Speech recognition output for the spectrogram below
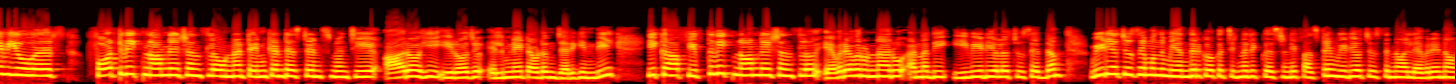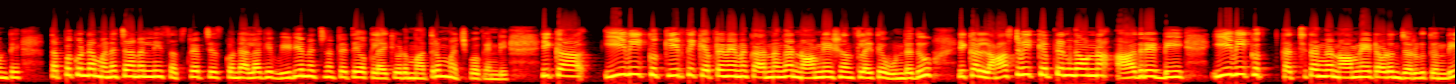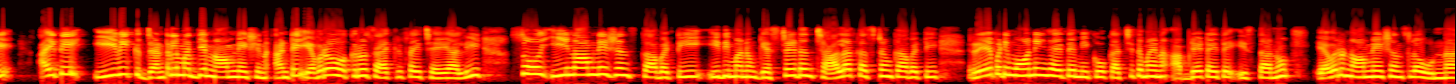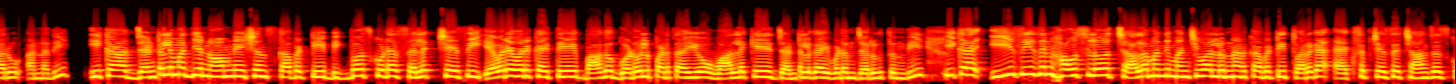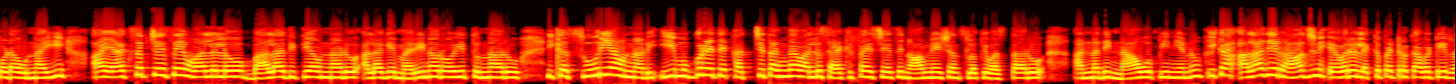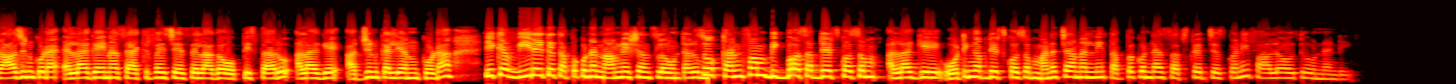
Hi viewers, fourth week నామినేషన్స్లో ఉన్న ten contestants నుంచి ఆరోహి ఈరోజు ఎలిమినేట్ అవ్వడం జరిగింది. ఇక ఫిఫ్త్ వీక్ నామినేషన్స్లో ఎవరెవరు ఉన్నారు అన్నది ఈ వీడియోలో చూసేద్దాం. వీడియో చూసే ముందు మీ అందరికీ ఒక చిన్న రిక్వెస్ట్ అండి. ఫస్ట్ టైం వీడియో చూస్తున్న వాళ్ళు ఎవరైనా ఉంటే తప్పకుండా మన ఛానల్ని సబ్స్క్రైబ్ చేసుకోండి. అలాగే వీడియో నచ్చినట్లయితే ఒక లైక్ ఇవ్వడం మాత్రం మర్చిపోకండి. ఇక ఈ వీక్ కీర్తి కెప్టెన్ అయిన కారణంగా నామినేషన్స్లో అయితే ఉండదు. ఇక లాస్ట్ వీక్ కెప్టెన్గా ఉన్న ఆదిరెడ్డి ఈ వీక్ ఖచ్చితంగా నామినేట్ అవ్వడం జరుగుతుంది. అయితే ఈ వీక్ జంటల మధ్య నామినేషన్ అంటే ఎవరో ఒకరు సాక్రిఫై చేయాలి. సో ఈ నామినేషన్స్ కాబట్టి ఇది మనం గెస్ట్ చేయడం చాలా కష్టం కాబట్టి రేపటి మార్నింగ్ అయితే మీకు ఖచ్చితమైన అప్డేట్ అయితే ఇస్తాను. ఎవరు నామినేషన్స్లో ఉన్నారు అన్నది ఇక జంటల మధ్య నామినేషన్స్ కాబట్టి బిగ్ బాస్ కూడా సెలెక్ట్ చేసి ఎవరెవరికైతే బాగా గొడవలు పడతాయో వాళ్ళకే జంటలుగా ఇవ్వడం జరుగుతుంది. ఇక ఈ సీజన్ హౌస్లో చాలా మంది మంచి వాళ్ళు ఉన్నారు కాబట్టి త్వరగా యాక్సెప్ట్ చేసే ఛాన్సెస్ కూడా ఉన్నాయి. ఆ యాక్సెప్ట్ చేసే వాళ్ళలో బాలాదిత్య ఉన్నాడు అలాగే మరీనా రోహిత్ ఉన్నారు ఇక సూర్య ఉన్నాడు. ఈ ముగ్గురు అయితే ఖచ్చితంగా వాళ్ళు సాక్రిఫైస్ చేసి నామినేషన్స్లోకి వస్తారు అన్నది నా ఒపీనియన్ ఇక అలాగే రాజుని ఎవరు లెక్క పెట్టరు కాబట్టి రాజుని కూడా ఎలాగైనా సాక్రిఫైస్ చేసేలాగా ఒప్పిస్తారు. అలాగే అర్జున్ కళ్యాణ్ కూడా. ఇక వీరైతే తప్పకుండా నామినేషన్స్లో ఉంటారు. So confirm big boss updates కోసం అలాగే ఓటింగ్ అప్డేట్స్ కోసం మన ఛానల్ని తప్పకుండా సబ్స్క్రైబ్ చేసుకొని ఫాలో అవుతూ ఉండండి.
